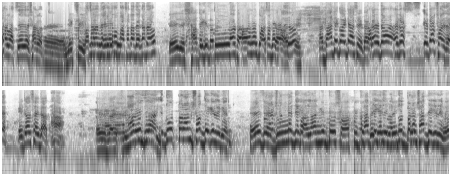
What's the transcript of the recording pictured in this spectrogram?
সার বাচ্চা এই যে সার বাচ্চা হ্যাঁ দেখছি। বাচ্চাটা দেখা দাও এই যে সাথে কিন্তু দাঁতে কয়টা আছে? কাকা? এটা এটা এটা ছয় দাঁত। এটাও ছয় দাঁত? হ্যাঁ। দুধ পালান সব দেখে নেবেন। এই যে দুধ পালান কিন্তু সব কিন্তু দুধ পালান সব দেখে নেবেন।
